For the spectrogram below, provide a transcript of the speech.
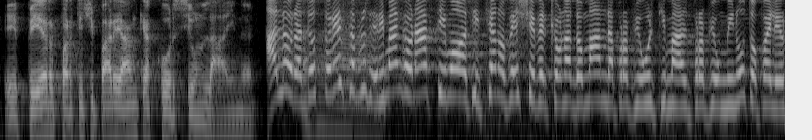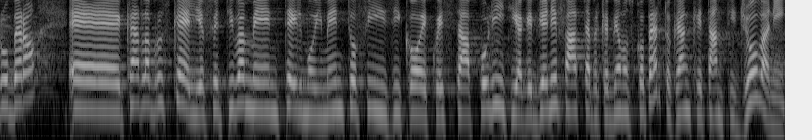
eh, per partecipare anche a corsi online. Allora, dottoressa, rimanga un attimo Tiziano Pesce perché una domanda proprio ultima, proprio un minuto, poi le ruberò. Eh, Carla Bruschelli, effettivamente il movimento fisico e questa politica che viene fatta, perché abbiamo scoperto che anche tanti giovani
